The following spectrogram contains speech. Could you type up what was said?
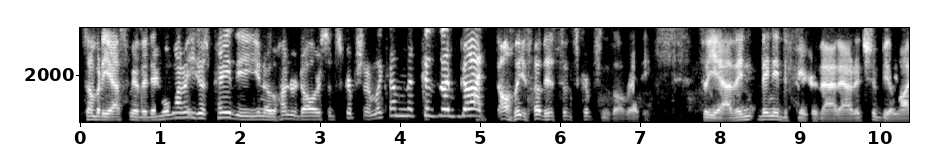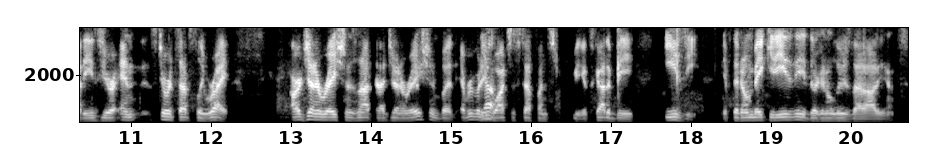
somebody asked me the other day well why don't you just pay the you know hundred dollar subscription? I'm like i'm not because i've got all these other subscriptions already. So yeah they they need to figure that out. It should be a lot easier. And stuart's absolutely right our generation is not that generation, but everybody yeah. watches stuff on streaming. It's got to be easy. If they don't make it easy, they're going to lose that audience.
